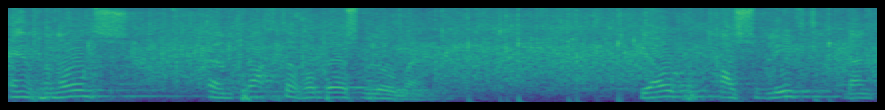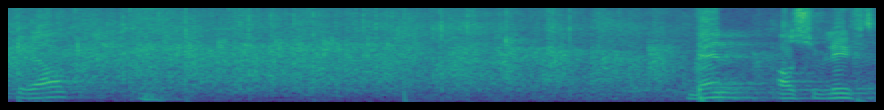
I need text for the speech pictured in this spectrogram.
en van ons een prachtige bos bloemen. Joop, alsjeblieft, dankjewel. Ben, alsjeblieft,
